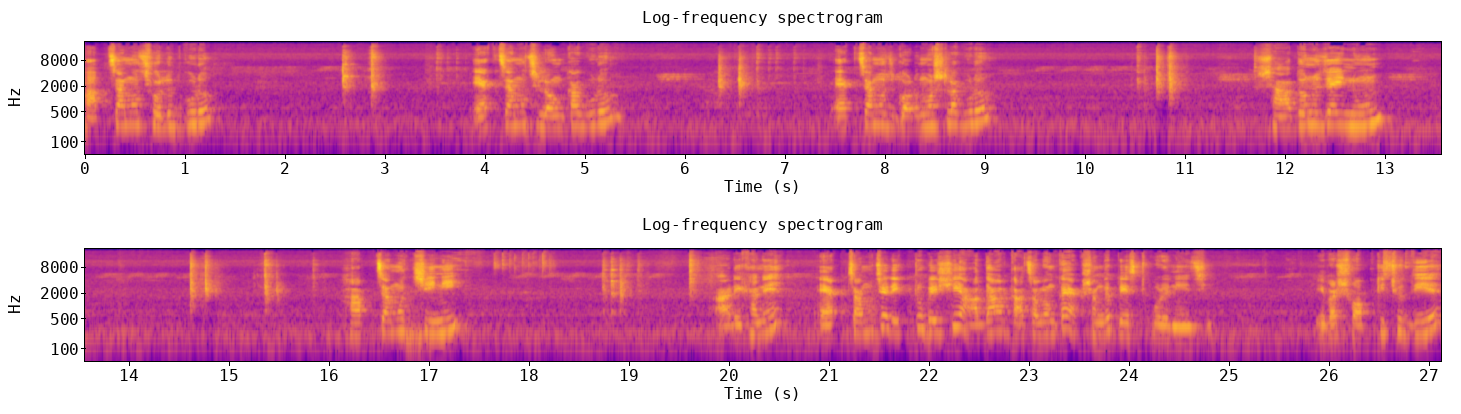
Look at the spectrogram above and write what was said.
হাফ চামচ হলুদ গুঁড়ো, এক চামচ লঙ্কা গুঁড়ো, এক চামচ গরম মশলা গুঁড়ো, স্বাদ অনুযায়ী নুন, হাফ চামচ চিনি, আর এখানে এক চামচের একটু বেশি আদা আর কাঁচা লঙ্কা একসঙ্গে পেস্ট করে নিয়েছি। এবার সব কিছু দিয়ে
